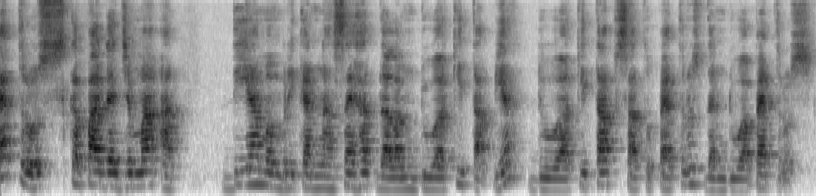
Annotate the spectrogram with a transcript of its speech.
Petrus kepada jemaat dia memberikan nasihat dalam dua kitab ya, dua kitab satu Petrus dan dua Petrus.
